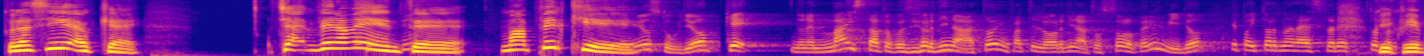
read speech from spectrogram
Quella sì è ok. Cioè, veramente, ma perché? Il mio studio, che non è mai stato così ordinato, infatti l'ho ordinato solo per il video e poi tornerà a essere Qui, qui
